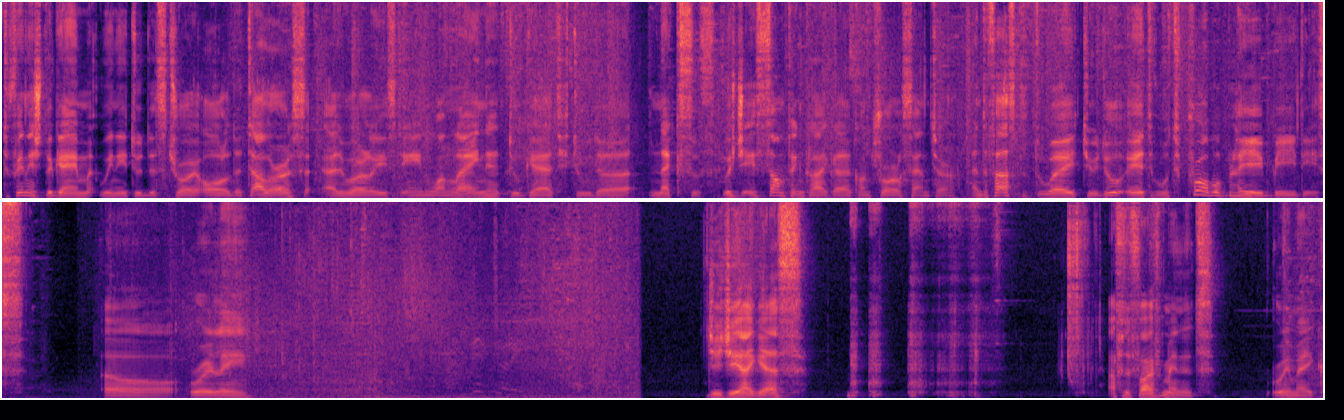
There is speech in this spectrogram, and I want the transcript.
To finish the game we need to destroy all the towers, at least in one lane, to get to the Nexus, which is something like a control center. And the fastest way to do it would probably be this. Oh, really? GG, I guess. After 5 minutes, remake.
